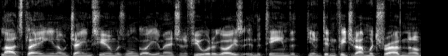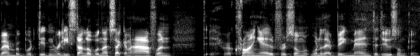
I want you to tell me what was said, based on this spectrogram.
lads playing. You know, James Hume was one guy you mentioned, a few other guys in the team that you know didn't feature that much for Ireland in November, but didn't really stand up in that second half when they were crying out for some one of their big men to do something.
